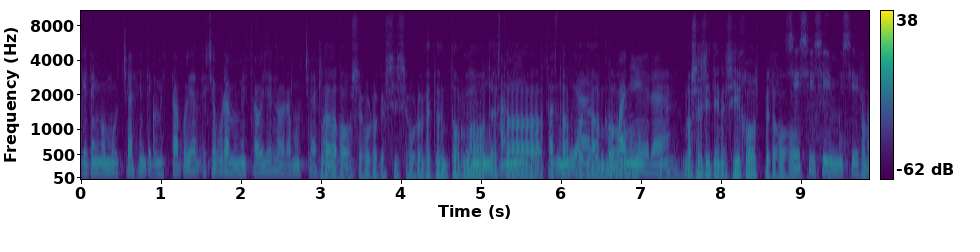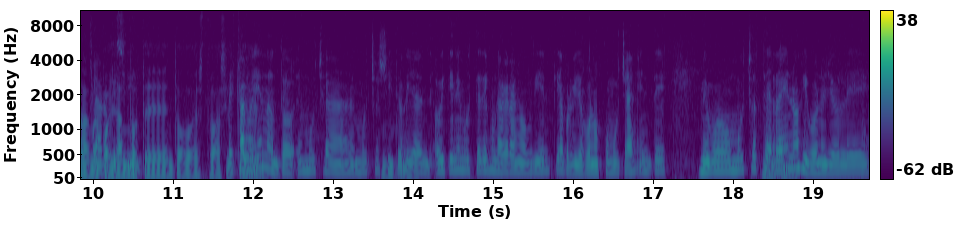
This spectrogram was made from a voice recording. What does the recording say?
que tengo mucha gente que me está apoyando, seguramente me está oyendo ahora mucha Claro, gente. seguro que sí, seguro que tu entorno te está, amigos, te está familiares, apoyando. compañeras. sí. No sé si tienes hijos, pero Sí, sí, sí, mis hijos, estarán claro sí. apoyándote en todo esto, así Me están oyendo en, en, mucha- en muchos sitios. Hoy tienen ustedes una gran audiencia porque yo conozco mucha gente, me muevo en muchos terrenos y bueno, yo le,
